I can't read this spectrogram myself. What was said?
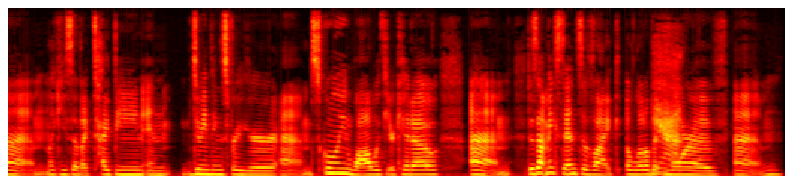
um like you said like typing and doing things for your um schooling while with your kiddo um does that make sense of like a little bit yeah. more of um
